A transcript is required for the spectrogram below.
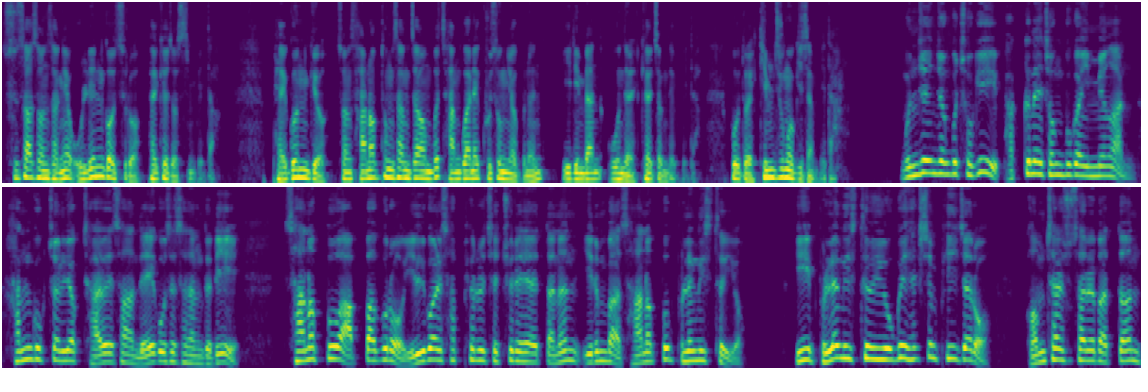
수사선상에 올린 것으로 밝혀졌습니다. 백운규 전 산업통상자원부 장관의 구속 여부는 이르면 오늘 결정됩니다. 보도에 김중호 기자입니다. 문재인 정부 초기 박근혜 정부가 임명한 한국전력 자회사 4곳의 사장들이 산업부 압박으로 일괄 사표를 제출해야 했다는 이른바 산업부 블랙리스트 의혹. 이 블랙리스트 의혹의 핵심 피의자로 검찰 수사를 받던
